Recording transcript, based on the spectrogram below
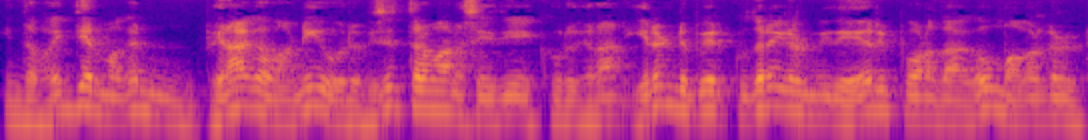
இந்த வைத்தியர் மகன் பினாகவாணி ஒரு விசித்திரமான செய்தியை கூறுகிறான். இரண்டு பேர் குதிரைகள் மீது ஏறிப்போனதாகவும் அவர்கள்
